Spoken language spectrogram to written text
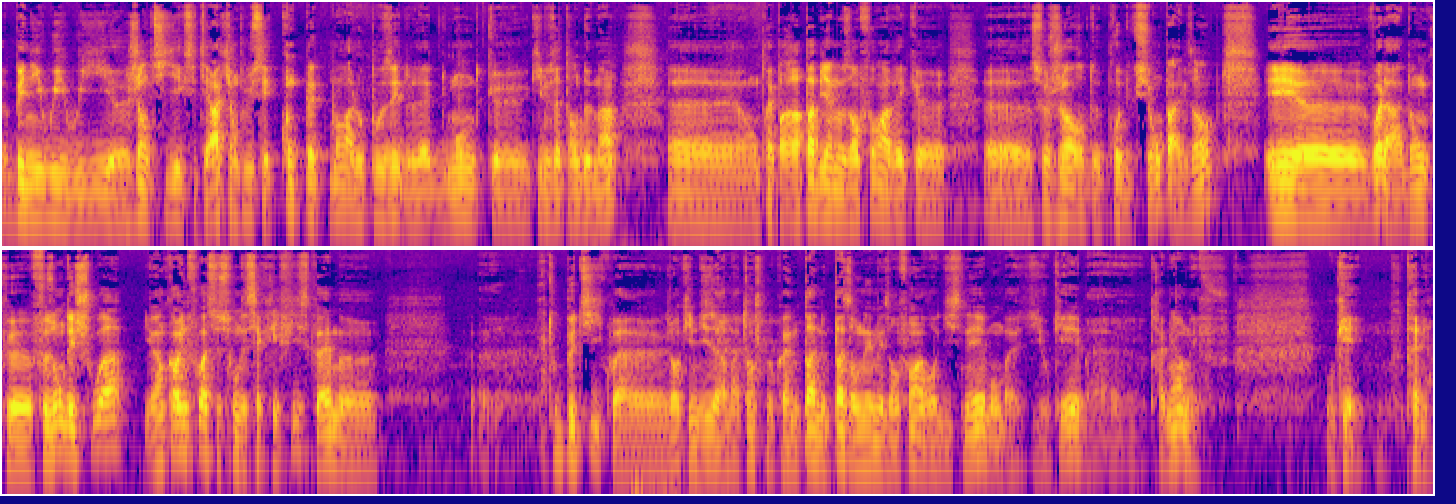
béni oui oui, euh, gentil, etc., qui en plus est complètement à l'opposé du monde qui nous attend demain. Euh, on préparera pas bien nos enfants avec euh, euh, ce genre de production, par exemple. Et voilà, donc faisons des choix. Et encore une fois, ce sont des sacrifices quand même tout petits, quoi. gens qui me disent ah, attends, je peux quand même pas ne pas emmener mes enfants à Euro Disney. Bon bah je dis ok, bah, très bien, mais ok, très bien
